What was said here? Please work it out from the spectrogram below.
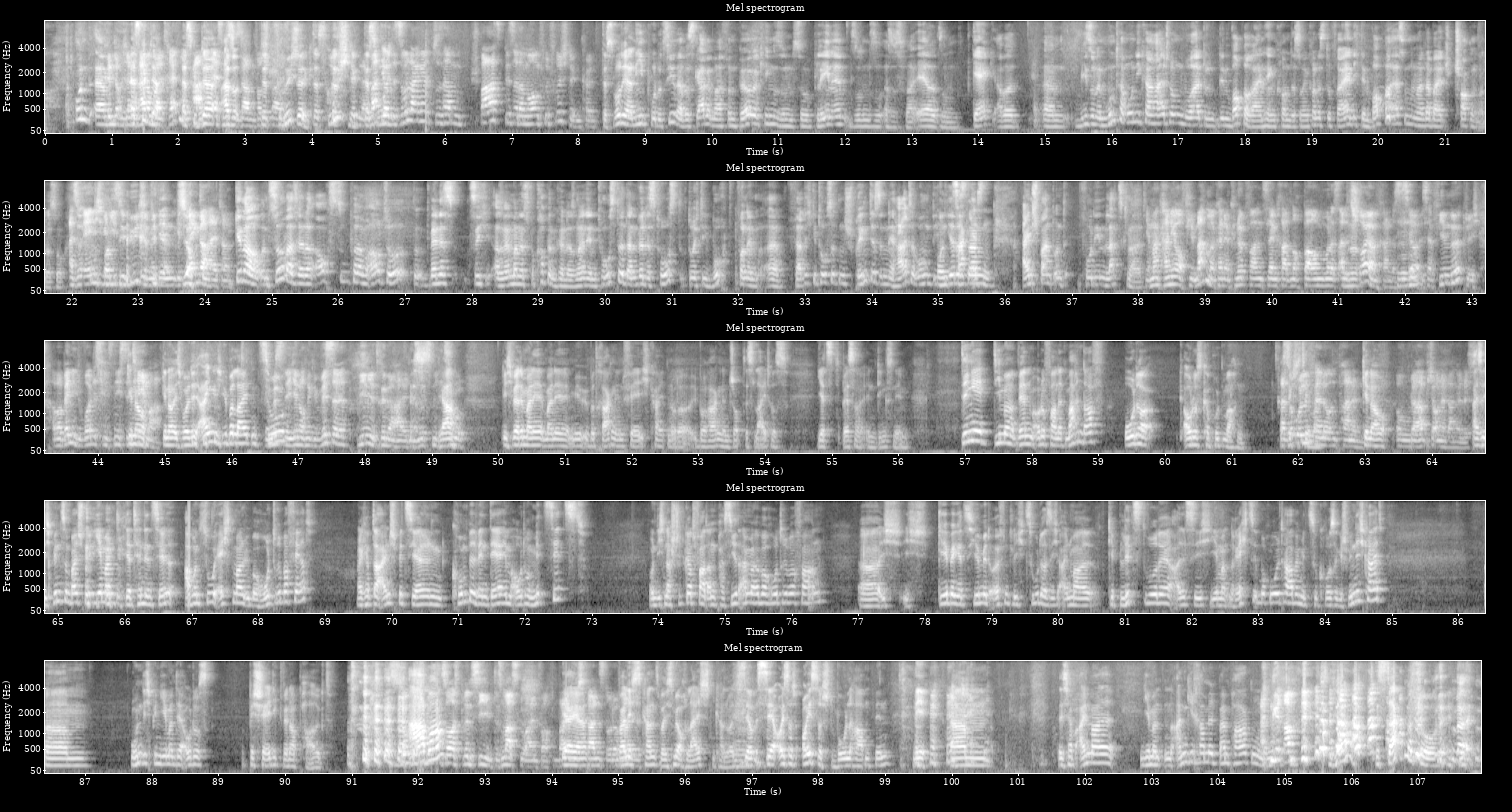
Und ähm, Könnt ihr euch ja es gibt noch mal ja, treffen es und gibt ja, also zusammen das. Frühstück, das Frühstücken, dann das macht ihr heute so lange zusammen Spaß, bis ihr dann morgen früh frühstücken könnt. das wurde ja nie produziert, aber es gab ja mal von Burger King so, so Pläne, so, so, also es war eher so ein Gag, aber ähm, wie so eine Mundharmonika-Haltung, wo halt du den Whopper reinhängen konntest und dann konntest du freihändig den Whopper essen und halt dabei joggen oder so. Also ähnlich wie Und- diese Hüte mit den. Getränkehaltern. Genau, und sowas wäre doch auch super im Auto, wenn es sich, also wenn man es verkoppeln könnte, also man den Toaster, dann wird das Toast durch die Bucht von dem äh, fertig getoasteten, springt es in eine Halterung, die Und ihr das zack, dann essen. einspannt und vor den Latz knallt. Ja, man kann ja auch viel machen. Man kann ja Knöpfe ans Lenkrad noch bauen, wo man das alles Ja. steuern kann. Das ist, Mhm. ja, ist ja viel möglich. Aber Benny, du wolltest ins nächste Genau, Thema. genau, ich wollte eigentlich überleiten Wir zu. müssen ja hier noch eine gewisse Linie drin halten. Wir müssen nicht Ja. zu. Ich werde meine, meine mir übertragenen Fähigkeiten oder überragenden Job des Leiters jetzt besser in Dings nehmen. Dinge, die man während dem Autofahren nicht machen darf oder Autos kaputt machen. Das Also nächste Thema. Unfälle und Pannen. Genau. Oh, da habe ich auch eine lange Liste. Also ich bin zum Beispiel jemand, der tendenziell ab und zu echt mal über Rot drüber fährt. Und ich habe da einen speziellen Kumpel, wenn der im Auto mitsitzt und ich nach Stuttgart fahre, dann passiert einmal über Rot drüber fahren. Äh, ich, ich gebe jetzt hiermit öffentlich zu, dass ich einmal geblitzt wurde, als ich jemanden rechts überholt habe mit zu großer Geschwindigkeit. Ähm, und ich bin jemand, der Autos beschädigt, wenn er parkt. so, aber- So aus Prinzip, das machst du einfach, weil Ja, du ja, es kannst oder weil ich es kann, weil ich es mir auch leisten kann, weil ich sehr, sehr äußerst, äußerst wohlhabend bin. Nee, ähm, ich habe einmal jemanden angerammelt beim Parken und dann, angerammelt. das sagt man so.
